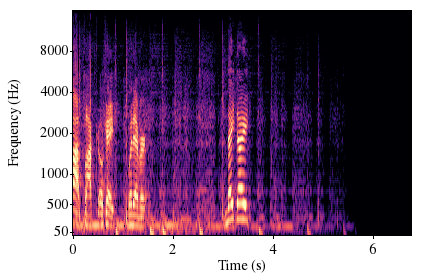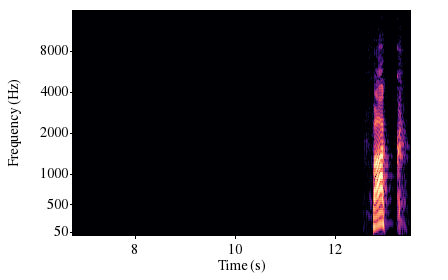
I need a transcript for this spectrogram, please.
Ah, fuck. Okay, whatever. Night, night. Fuck.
